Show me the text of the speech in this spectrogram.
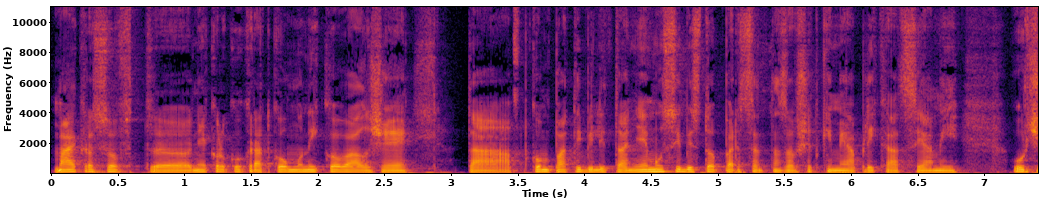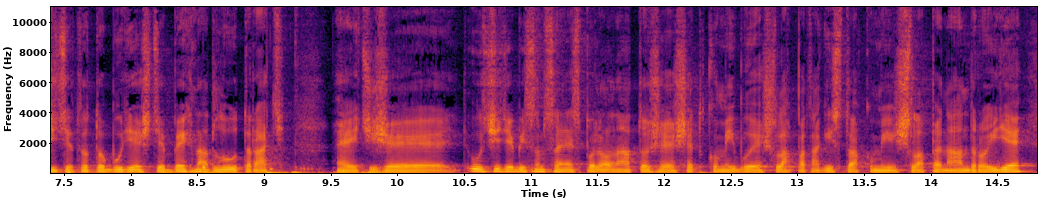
Microsoft e, niekoľkokrát komunikoval, že tá kompatibilita nemusí byť 100% so všetkými aplikáciami. Určite toto bude ešte beh na dlhú trať. Hej, čiže určite by som sa nespodal na to, že všetko mi bude šlapať takisto, ako mi šlape na Androide.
